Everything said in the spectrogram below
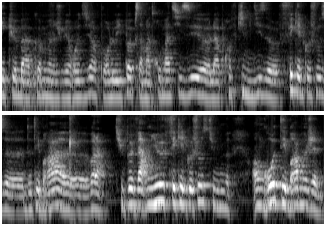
et que, bah, comme je vais redire, pour le hip-hop, ça m'a traumatisé euh, la prof qui me dise euh, fais quelque chose euh, de tes bras, voilà, tu peux faire mieux, fais quelque chose, tu me... en gros, tes bras me gênent.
